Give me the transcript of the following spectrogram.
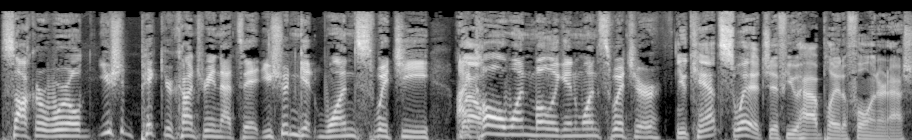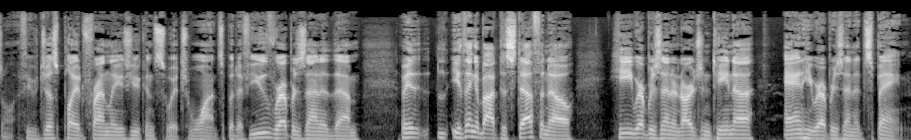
soccer world. You should pick your country and that's it. You shouldn't get one switchy. I call one mulligan, one switcher. You can't switch if you have played a full international. If you've just played friendlies, you can switch once. But if you've represented them, I mean, you think about DiStefano, he represented Argentina and he represented Spain.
